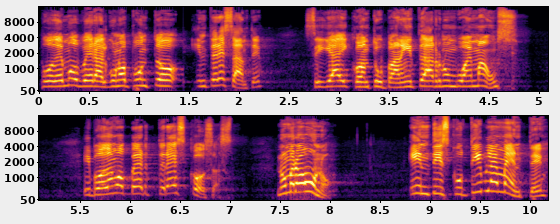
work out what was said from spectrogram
podemos ver algunos puntos interesantes. Sigue ahí con tu panita rumbo a mouse. Y podemos ver tres cosas. Número uno, indiscutiblemente,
